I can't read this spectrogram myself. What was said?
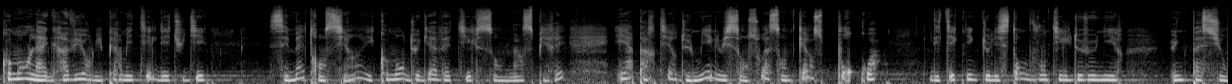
Comment la gravure lui permet-il d'étudier ses maîtres anciens et comment Degas va-t-il s'en inspirer Et à partir de 1875, pourquoi les techniques de l'estampe vont-ils devenir une passion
